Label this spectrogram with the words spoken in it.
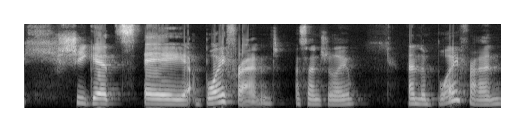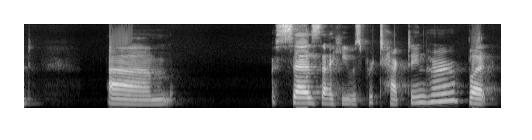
she gets a boyfriend essentially and the boyfriend um, says that he was protecting her but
